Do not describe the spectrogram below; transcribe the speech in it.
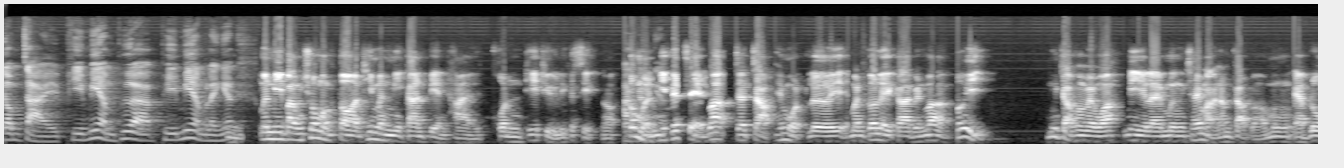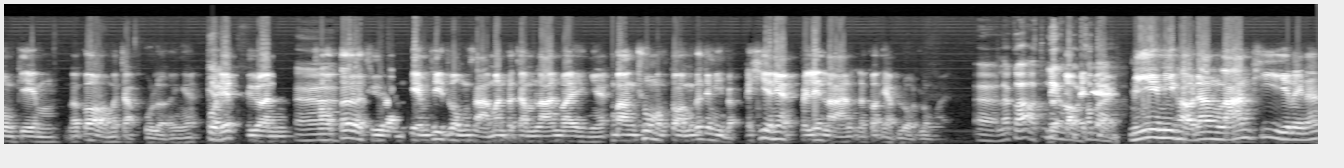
ยอมจ่ายพรีเมียมเพื่อพรีเมียมอะไรเงี้ยมันมีบางช่วงบางตอนที่มันมีการเปลี่ยนถ่ายคนที่ถือลิขสิทธิ์เนาะก็เหมือนมี message ว่าจะจับให้หมดเลย มันก็เลยกลายเป็นว่าเฮ้ย มึงจับทำไมวะ มีอะไรมึงใช้หมานำจับเหรอ มึงแอบลงเกมแล้วก็มาจับกูเหรออย่างเงี้ยโคเดสเถื่อนเออเคาน์เตอร์เถื่อนเกมที่ลงสามัญประจำร้านไว้อย่างเงี้ย บางช่วงบางตอนมันก็จะมีแบบไอ้เฮียเนี่ยไปเล่นร้านแล้วก็แอบโหลดลงไว้ เออแล้วก็เอาเรียกคนเข้ามา มีมีข่าวดังร้านพี่เลยนะ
